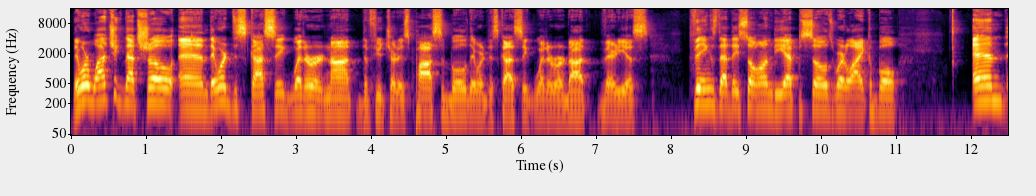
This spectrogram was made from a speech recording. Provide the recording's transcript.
They were watching that show and they were discussing whether or not the future is possible. They were discussing whether or not various things that they saw on the episodes were likable. And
